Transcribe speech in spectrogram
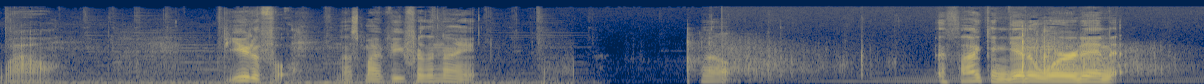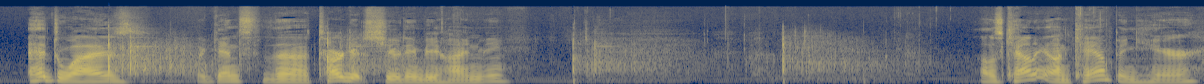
Wow. Beautiful. That's my view for the night. Well, if I can get a word in edgewise against the target shooting behind me. I was counting on camping here.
